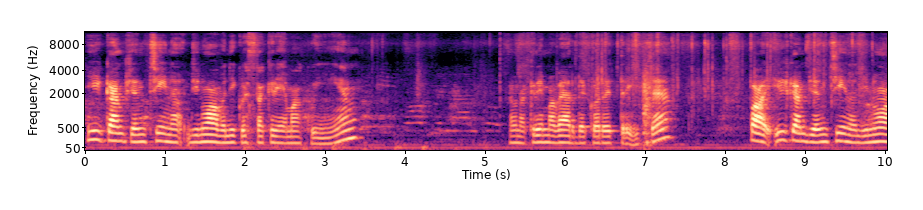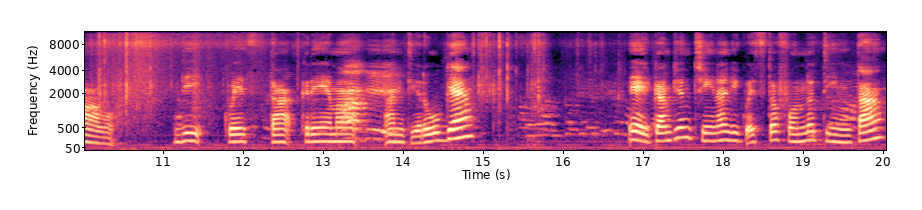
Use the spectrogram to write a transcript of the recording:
Il campioncino di nuovo di questa crema qui. È una crema verde correttrice. Poi il campioncino di nuovo di questa crema antirughe e il campioncino di questo fondotinta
